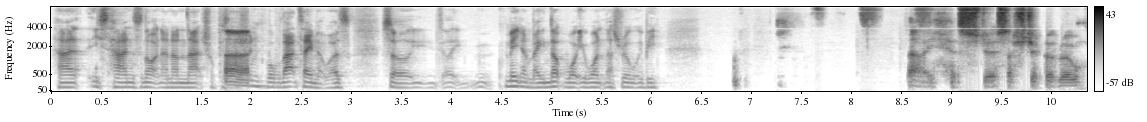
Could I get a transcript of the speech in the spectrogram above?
hand, his hand's not in an unnatural position." well, that time it was. So, like, make your mind up what you want this rule to be. Aye, it's just a stupid rule.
